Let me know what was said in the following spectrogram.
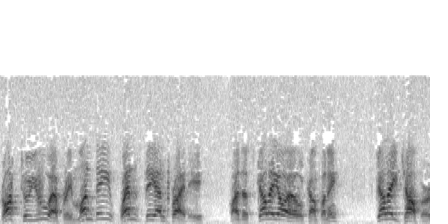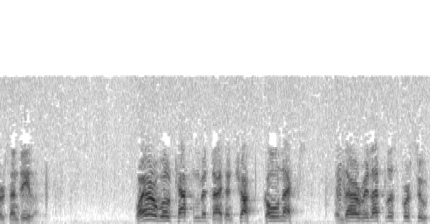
Brought to you every Monday, Wednesday, and Friday by the Skelly Oil Company, Skelly Jobbers and Dealers. Where will Captain Midnight and Chuck go next in their relentless pursuit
